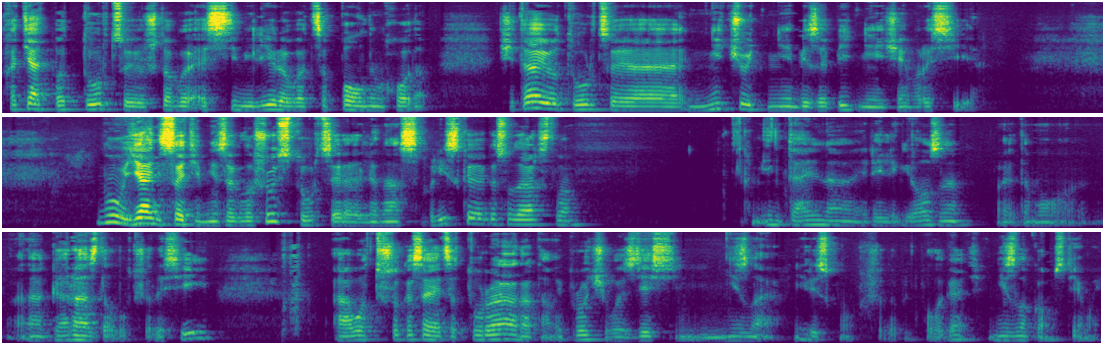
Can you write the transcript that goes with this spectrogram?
хотят под Турцию, чтобы ассимилироваться полным ходом. Считаю, Турция ничуть не безобиднее, чем Россия. Ну, я с этим не соглашусь. Турция для нас близкое государство, ментально, религиозно, поэтому она гораздо лучше России. А вот что касается Турана там и прочего, здесь не знаю, не рискну что-то предполагать, не знаком с темой.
